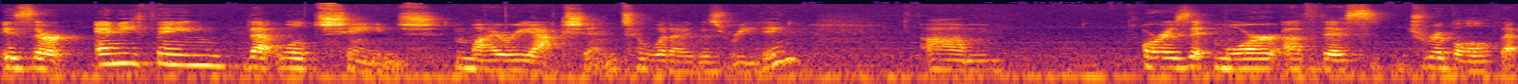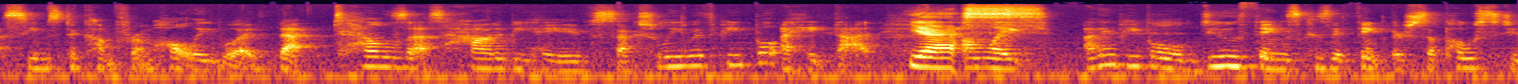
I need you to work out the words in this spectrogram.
is there anything that will change my reaction to what I was reading? Um, or is it more of this dribble that seems to come from Hollywood that tells us how to behave sexually with people? I hate that. Yes. I'm like, I think people do things because they think they're supposed to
